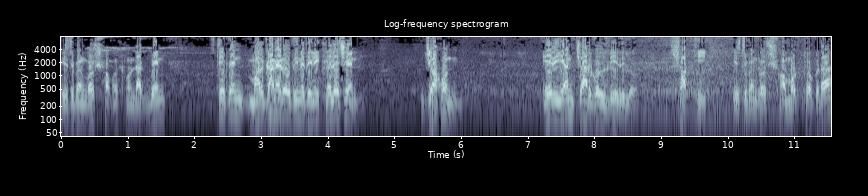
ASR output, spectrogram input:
ইস্ট বেঙ্গল সংরক্ষণ রাখবেন। স্টিফেন মার্গানের অধীনে তিনি খেলেছেন। যখন এরিয়ান চার গোল দিয়ে দিল। সাক্ষী। ইস্ট বেঙ্গল সমর্থকরা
